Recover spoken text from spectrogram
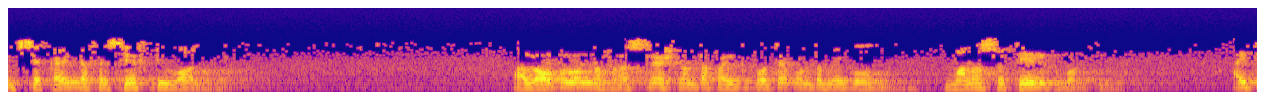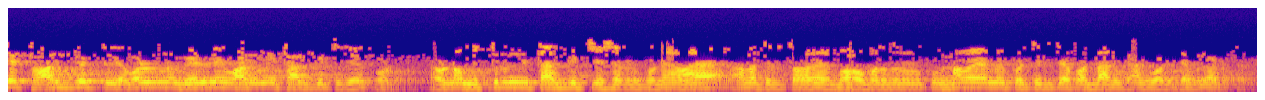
it's a kind of a safety valve. ఆ లోపల ఉన్న ఫ్రస్ట్రేషన్ అంతా పైకి పోతే కొంత మీకు మనస్సు తేలిక పడుతుంది. అయితే టార్గెట్ ఎవరిని వీళ్ళని వాళ్ళని టార్గెట్ చేయకూడదు. ఎవరినో మిత్రుల్ని టార్గెట్ చేశారనుకోండి ఏమా అలా తిరుగుతాం ఏం బావమరుదులు అనుకుంటున్నావా? ఏమో ఇప్పుడు తిరిగితే పడ్డాను కానీ వాడు దెబ్బలాడతాడు.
